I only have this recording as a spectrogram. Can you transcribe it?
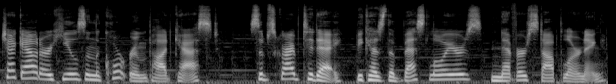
check out our Heels in the Courtroom podcast. Subscribe today because the best lawyers never stop learning.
